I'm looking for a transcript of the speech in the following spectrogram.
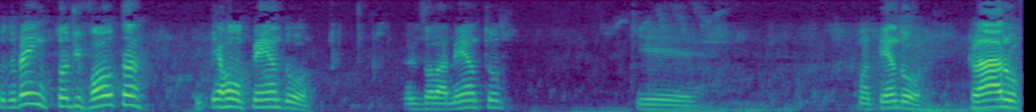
tudo bem? Estou de volta, interrompendo o isolamento, mantendo claro,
